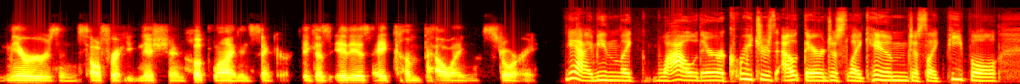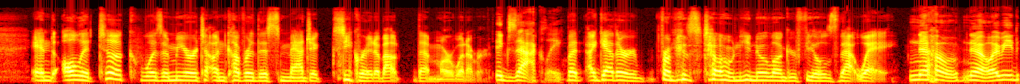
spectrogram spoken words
mirrors and self recognition, hook, line, and sinker, because it is a compelling story. Yeah, I mean, like, wow, there are creatures out there just like him, just like people. And all it took was a mirror to uncover this magic secret about them or whatever. Exactly. But I gather from his tone, he no longer feels that way. No, no. I mean,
